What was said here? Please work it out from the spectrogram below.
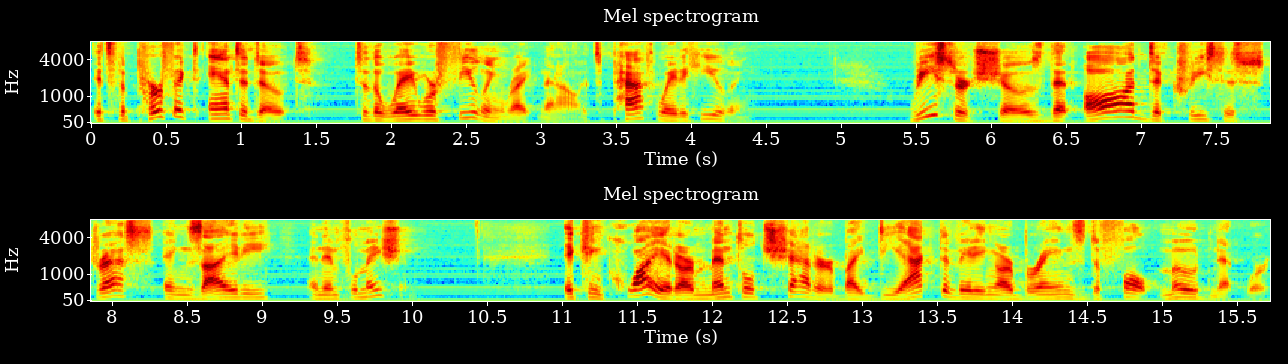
It's the perfect antidote to the way we're feeling right now. It's a pathway to healing. Research shows that awe decreases stress, anxiety, and inflammation. It can quiet our mental chatter by deactivating our brain's default mode network,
